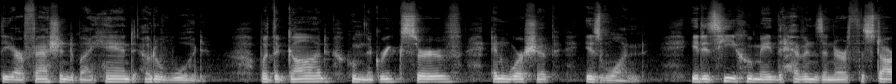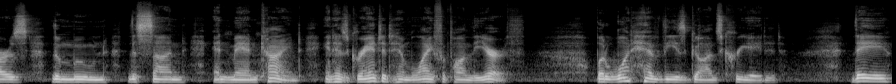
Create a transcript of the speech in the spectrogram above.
they are fashioned by hand out of wood. But the God whom the Greeks serve and worship is one. It is he who made the heavens and earth, the stars, the moon, the sun, and mankind, and has granted him life upon the earth. But what have these gods created? They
